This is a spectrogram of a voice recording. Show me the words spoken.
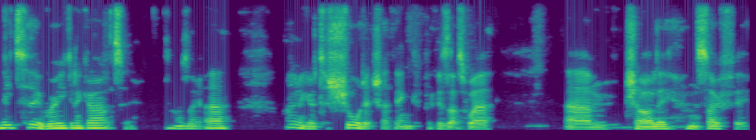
me too. Where are you going to go out to? I was like, uh, I'm going to go to Shoreditch, I think, because that's where um, Charlie and Sophie,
